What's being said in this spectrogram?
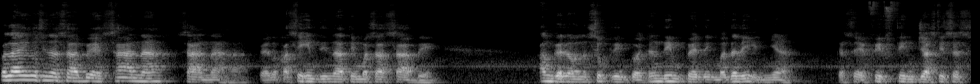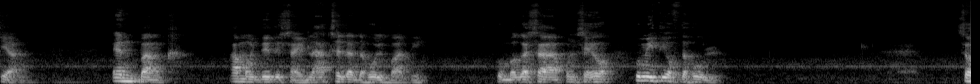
Palagi ko sinasabi, sana, sana ha. Pero kasi hindi natin masasabi ang galaw ng Supreme Court. Hindi pwedeng madaliin yan. Kasi 15 justices yan. And bank ang magde-decide. Lahat sila the whole body. Kumbaga sa konseho, Committee of the Whole. So,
